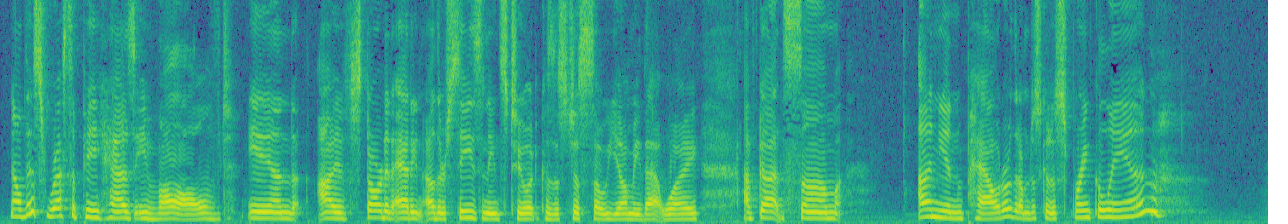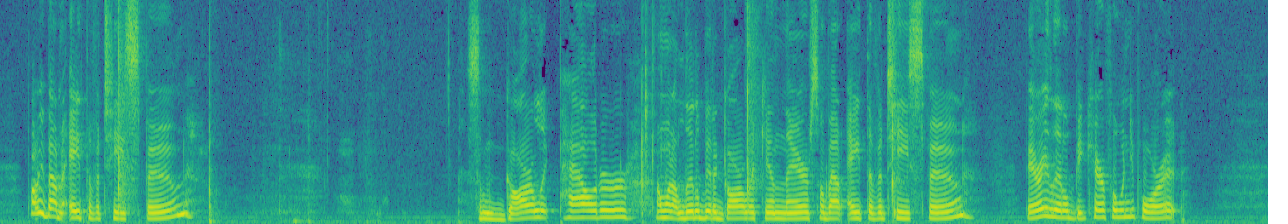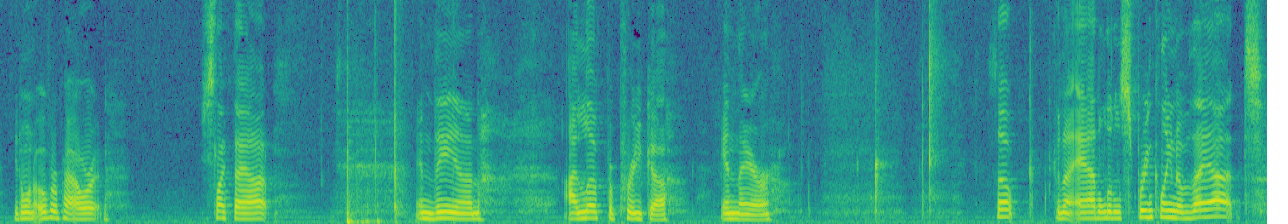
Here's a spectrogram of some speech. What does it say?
now this recipe has evolved and I've started adding other seasonings to it because it's just so yummy that way. I've got some onion powder that I'm just going to sprinkle in. Probably about an eighth of a teaspoon. some garlic powder. I want a little bit of garlic in there, so about eighth of a teaspoon. Very little, be careful when you pour it. You don't want to overpower it. Just like that. And then I love paprika in there. So, I'm gonna add a little sprinkling of that.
